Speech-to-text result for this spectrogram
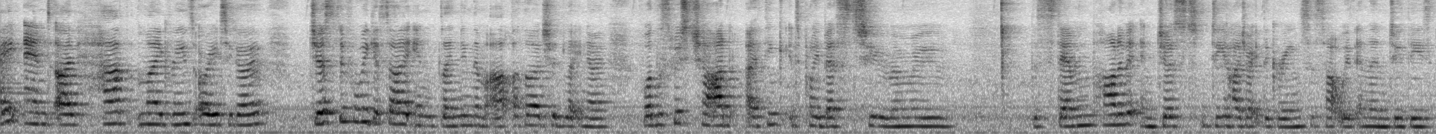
Day and I have my greens already to go. Just before we get started in blending them up, I thought I should let you know, for the Swiss chard, I think it's probably best to remove the stem part of it and just dehydrate the greens to start with and then do these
